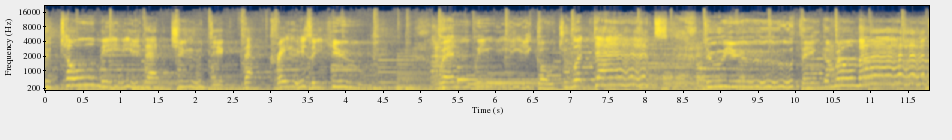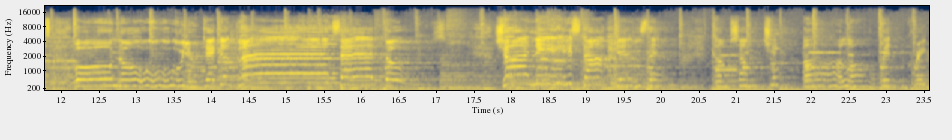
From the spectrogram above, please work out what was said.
You told me that you dig that crazy hue. When we go to a dance, do you think of romance? Oh no, you take a glance at those Chinese stockings, then come some chick along with great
